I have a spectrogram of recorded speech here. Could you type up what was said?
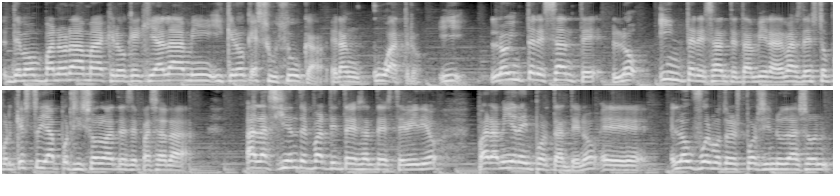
de Bon Panorama, creo que Kialami y creo que Suzuka. Eran cuatro. Y lo interesante, lo interesante también, además de esto, porque esto ya por sí solo, antes de pasar a, a la siguiente parte interesante de este vídeo, para mí era importante, ¿no? Eh, Low Fuel Motorsport sin duda son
